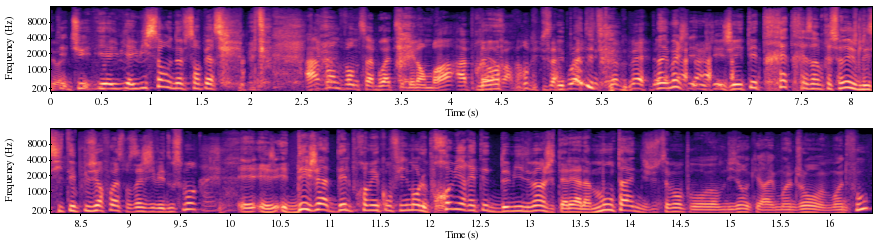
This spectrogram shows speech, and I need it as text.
Med. ouais. tu- il y, a- il y a 800 ou 900 personnes. Avant de vendre sa boîte, c'est Bellambra. Après Non, avoir vendu sa boîte, du c'est. Club Med. Non, mais moi, j'ai- j'ai- j'ai été très très impressionné. Je l'ai cité plusieurs fois, c'est pour ça que j'y vais doucement. Et, et- et déjà dès le premier confinement, le premier été de 2020, j'étais allé à la montagne justement pour en me disant qu'il y aurait moins de gens, moins de fous.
